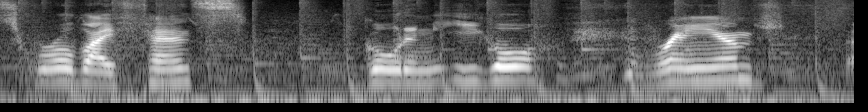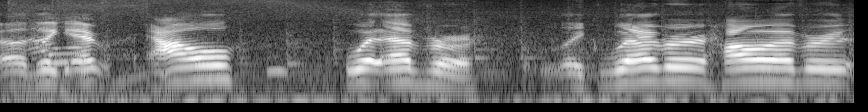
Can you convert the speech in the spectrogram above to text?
squirrel by fence, golden eagle, ram, uh, like ev- owl, whatever, like whatever, however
